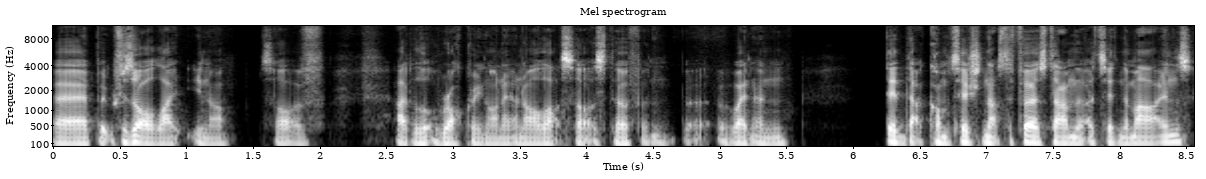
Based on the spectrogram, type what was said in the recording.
uh, but which was all like you know sort of had a little rock ring on it and all that sort of stuff. And but I went and did that competition. That's the first time that I'd seen the Martins.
